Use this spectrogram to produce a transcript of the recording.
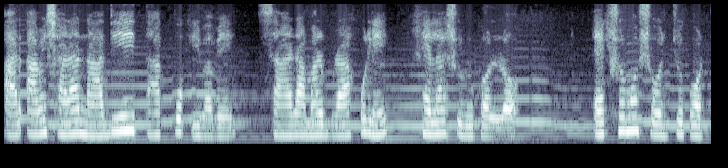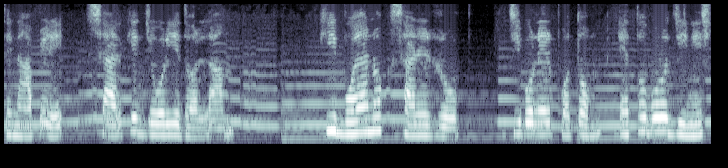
আর আমি সারা না দিয়েই থাকব কীভাবে? স্যার আমার ব্রা খুলে খেলা শুরু করল। একসময় সহ্য করতে না পেরে স্যারকে জড়িয়ে ধরলাম। কি ভয়ানক স্যারের রূপ। জীবনের প্রথম এত বড় জিনিস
